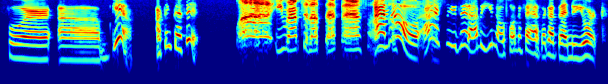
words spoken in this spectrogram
for, um, yeah, I think that's it. What? You wrapped it up that fast? I'm i know. I actually did. I be, you know, talking fast. I got that New York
